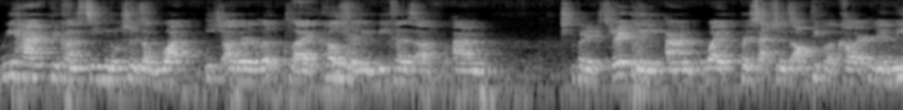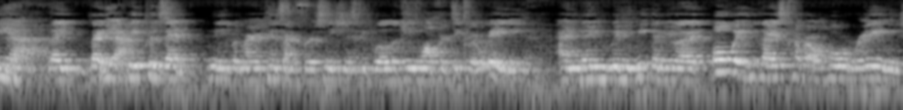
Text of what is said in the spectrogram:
we have preconceived notions of what each other look like culturally because of um, put it strictly, um, white perceptions of people of color in media. Yeah. Like like Yeah. they present Native Americans and First Nations people looking one particular way, and then when you meet them, you're like, oh wait, you guys cover a whole range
